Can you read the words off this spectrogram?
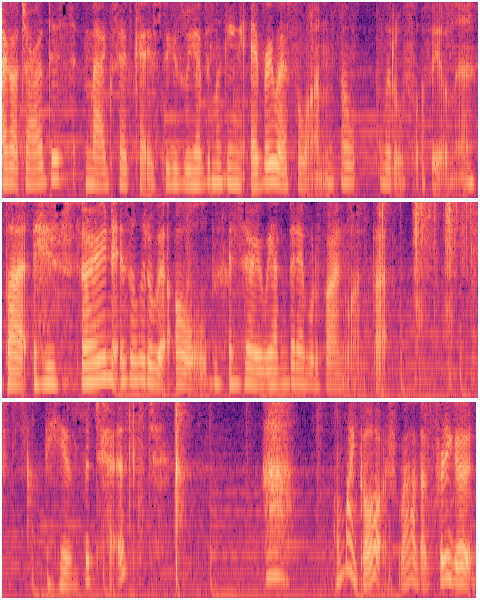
I got Jared this MagSafe case because we have been looking everywhere for one. Oh, a little fluffy on there. But his phone is a little bit old. And so we haven't been able to find one, but here's the test. Oh my gosh. Wow, that's pretty good.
